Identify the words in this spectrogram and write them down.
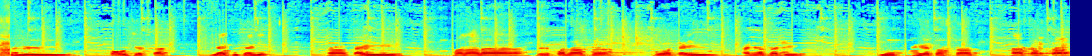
पाहू शकतात. या ठिकाणी काही फराळा पदार्थ किंवा काही खाण्यासाठी लोक घेत असतात खात असतात.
